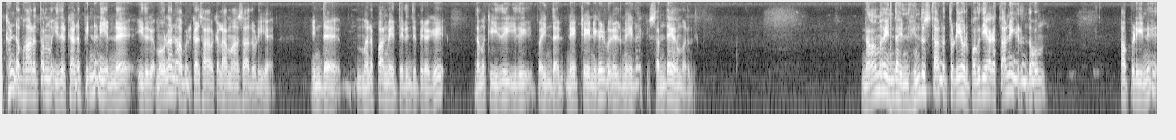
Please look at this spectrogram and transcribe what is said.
அகண்ட பாரதம் இதற்கான பின்னணி என்ன? இது மௌலானா அபுல் கசா கலாம் ஆசாதுடைய இந்த மனப்பான்மையை தெரிந்த பிறகு நமக்கு இது இது இப்போ இந்த நேற்றைய நிகழ்வுகள் மேலே சந்தேகம் வருது. நாம் இந்த ஹிந்துஸ்தானத்துடைய ஒரு பகுதியாகத்தானே இருந்தோம். அப்படின்னு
